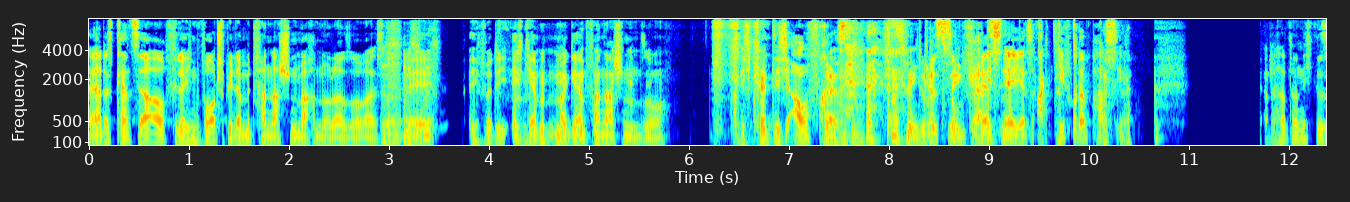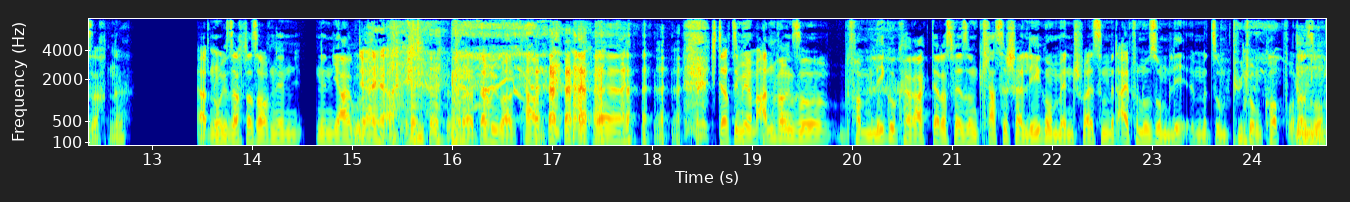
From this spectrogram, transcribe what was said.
Ja, das kannst du ja auch vielleicht ein Wortspiel damit vernaschen machen oder so, weißt du? Ey, ich würde dich echt gern, mal gern vernaschen und so. Ich könnte dich auffressen. Zwinker, Du bist so ein zwinker. Ist er jetzt aktiv oder passiv? Ja, das hat er nicht gesagt, ne? Er hat nur gesagt, dass er auf einen Ninjago ja, ja. oder darüber kam. Ich dachte mir am Anfang so vom Lego-Charakter, das wäre so ein klassischer Lego-Mensch, weißt du, mit einfach nur so einem, Le mit so einem Python-Kopf oder so.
